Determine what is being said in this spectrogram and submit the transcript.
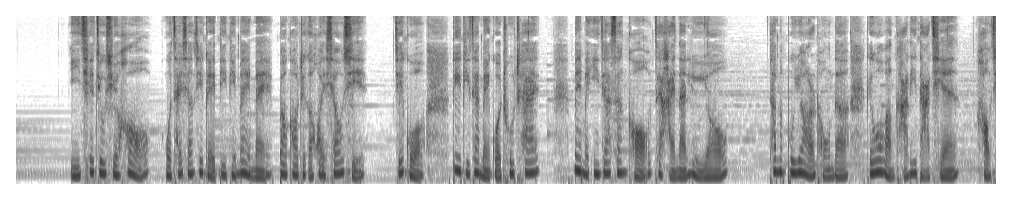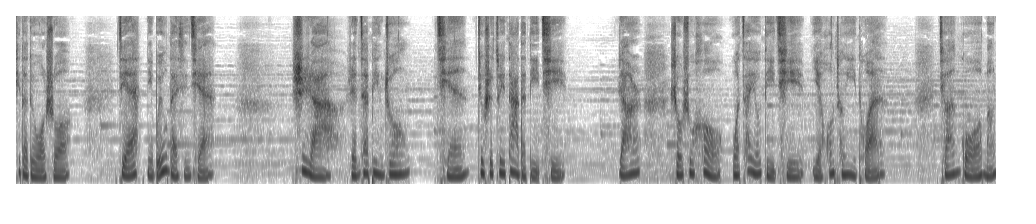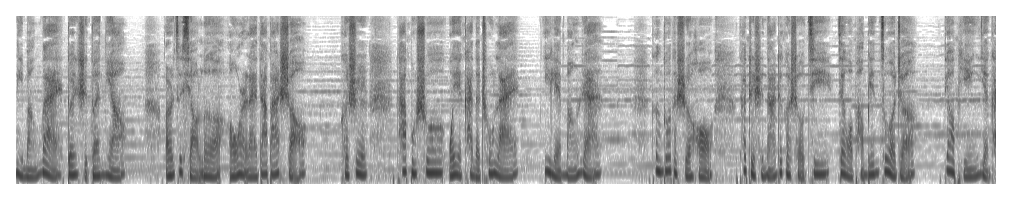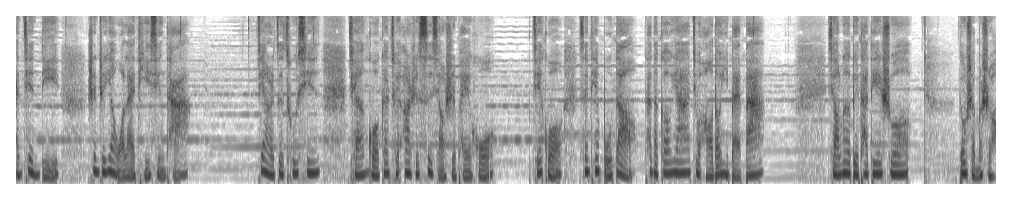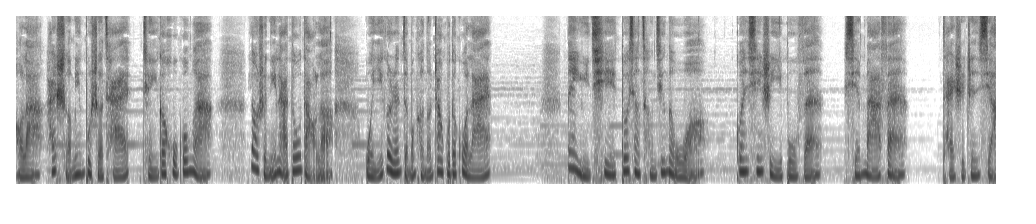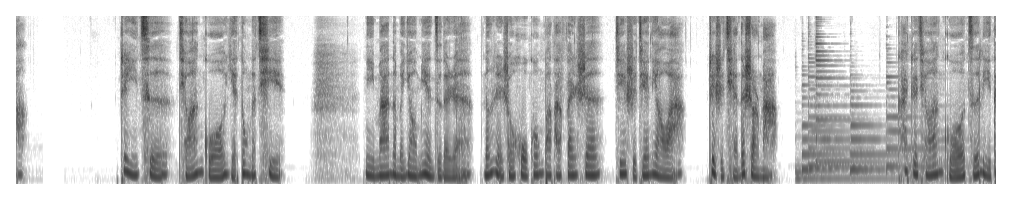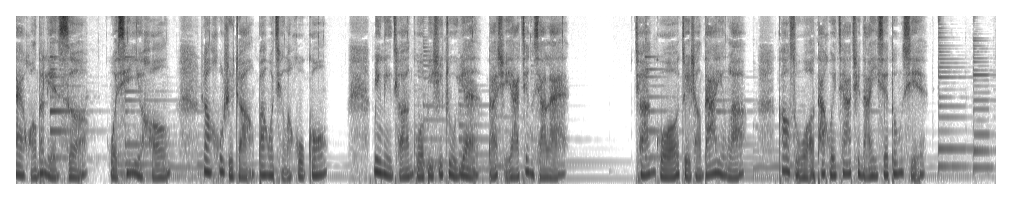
一切就绪后，我才想起给弟弟妹妹报告这个坏消息。结果，弟弟在美国出差，妹妹一家三口在海南旅游。他们不约而同的给我往卡里打钱，好气的对我说：“姐，你不用担心钱。”是啊，人在病中，钱就是最大的底气。然而，手术后我再有底气也慌成一团。乔安国忙里忙外，端屎端尿，儿子小乐偶尔来搭把手，可是他不说，我也看得出来，一脸茫然。更多的时候，他只是拿着个手机在我旁边坐着，吊瓶眼看见底，甚至要我来提醒他。见儿子粗心，乔安国干脆二十四小时陪护。结果三天不到，他的高压就熬到一百八。小乐对他爹说：“都什么时候了，还舍命不舍财，请一个护工啊？要是你俩都倒了，我一个人怎么可能照顾得过来？”那语气多像曾经的我，关心是一部分，嫌麻烦才是真相。这一次，乔安国也动了气。你妈那么要面子的人，能忍受护工帮她翻身、接屎接尿啊？这是钱的事儿吗？看着乔安国紫里带黄的脸色，我心一横，让护士长帮我请了护工，命令乔安国必须住院，把血压降下来。乔安国嘴上答应了，告诉我他回家去拿一些东西。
